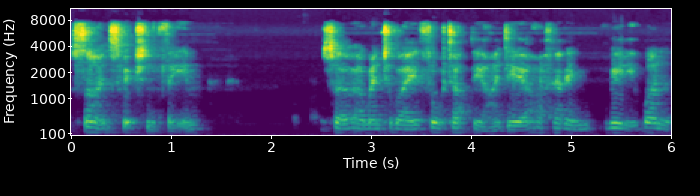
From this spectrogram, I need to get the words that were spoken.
science fiction theme. So I went away and thought up the idea of having really one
